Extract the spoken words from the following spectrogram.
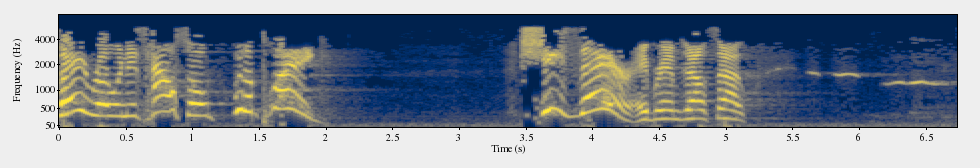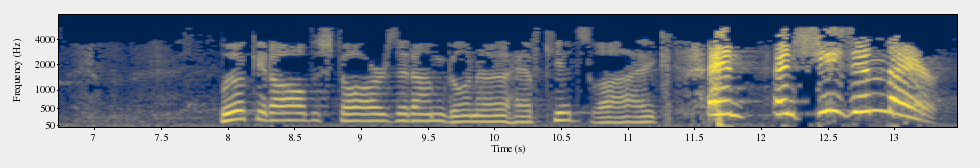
Pharaoh and his household with a plague. She's there. Abraham's outside. Look at all the stars that I'm going to have kids like. And, and she's in there.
